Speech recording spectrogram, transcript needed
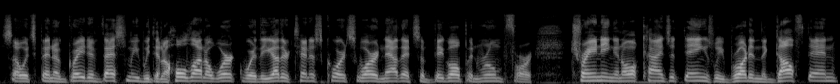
So it's been a great investment. We did a whole lot of work where the other tennis courts were. Now that's a big open room for training and all kinds of things. We brought in the golf den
